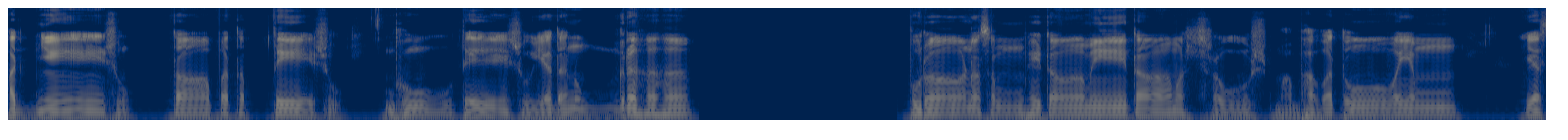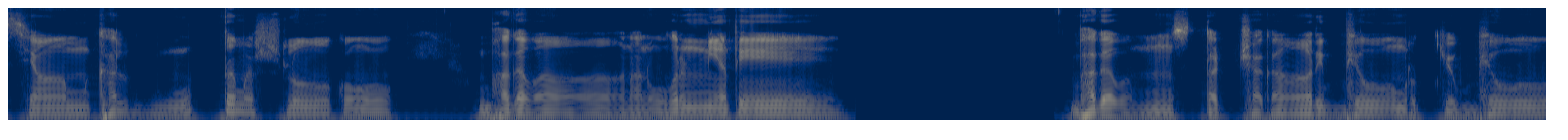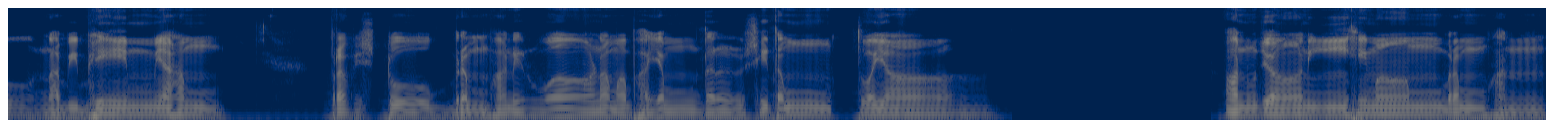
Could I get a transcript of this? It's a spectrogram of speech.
अज्ञेषु तापतप्तेषु भूतेषु यदनुग्रहः पुराणसंहितामेतामश्रौष्म भवतो वयम् यस्याम् खलूत्तमश्लोको भगवाननुवर्ण्यते। भगवंस्तक्षकादिभ्यो मृत्युभ्यो न बिभेम्यहम् प्रविष्टो ब्रह्मनिर्वाणमभयम् दर्शितम् त्वया। अनुजानीहि माम् ब्रह्मन्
